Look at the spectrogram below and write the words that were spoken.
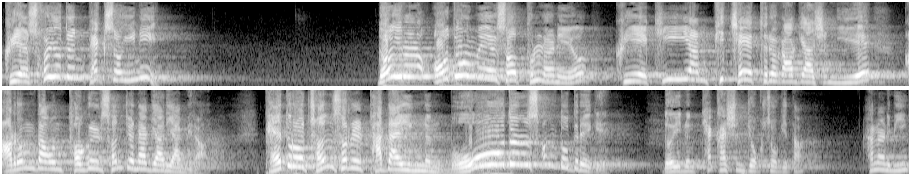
그의 소유된 백성이니 너희를 어둠에서 불러내어 그의 기이한 빛에 들어가게 하신 이의 아름다운 덕을 선전하게 하리 함이라 베드로 전설을 받아 읽는 모든 성도들에게 너희는 택하신 족속이다 하나님이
